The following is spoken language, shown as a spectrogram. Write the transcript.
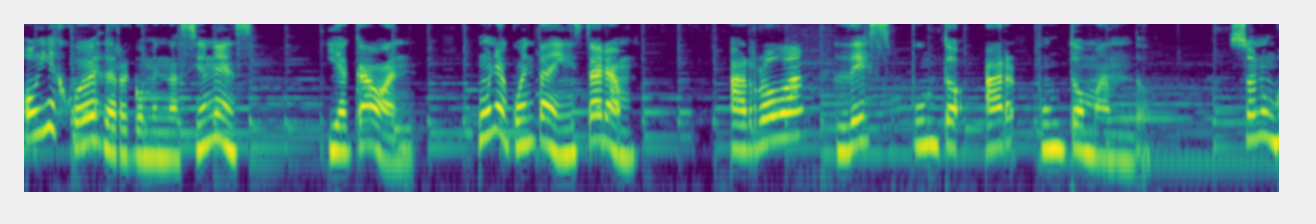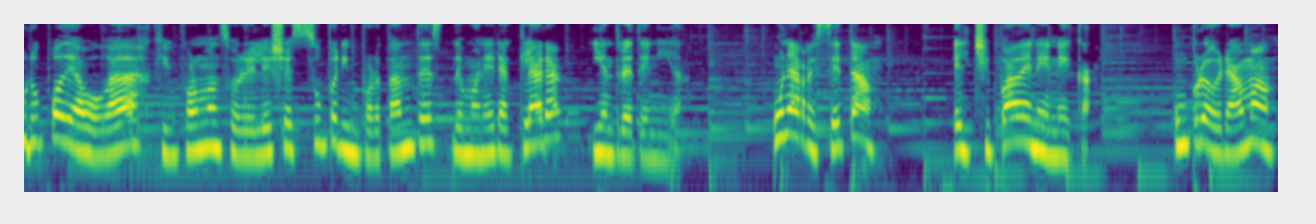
Hoy es jueves de recomendaciones y acaban una cuenta de Instagram arroba des.ar.mando. Son un grupo de abogadas que informan sobre leyes súper importantes de manera clara y entretenida. Una receta, el chipá de Neneca. Un programa,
